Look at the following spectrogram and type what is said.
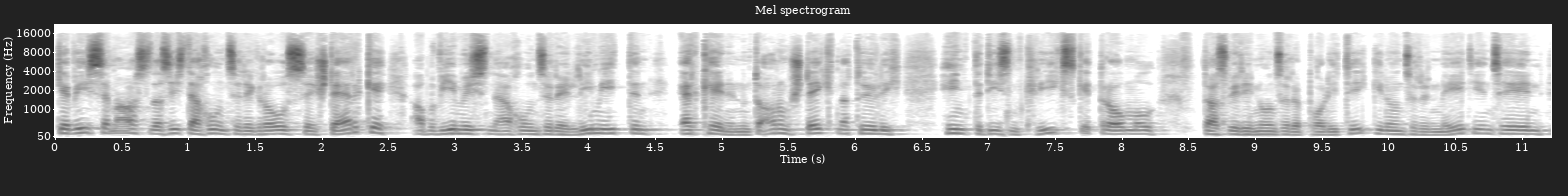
gewissermaßen. Das ist auch unsere große Stärke, aber wir müssen auch unsere Limiten erkennen. Und darum steckt natürlich hinter diesem Kriegsgetrommel, das wir in unserer Politik, in unseren Medien sehen,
